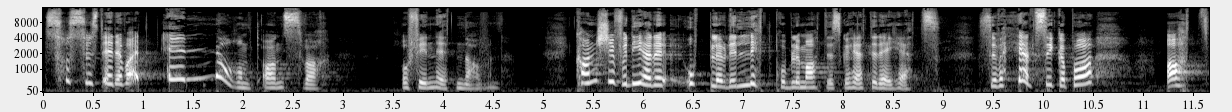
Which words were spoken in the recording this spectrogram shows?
så syns jeg det var et enormt ansvar å finne et navn. Kanskje fordi jeg hadde opplevd det litt problematisk å hete det jeg het. Så jeg var helt sikker på at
